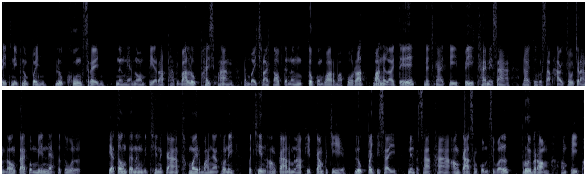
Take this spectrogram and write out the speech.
រាជធានីភ្នំពេញលោកខួងស្រេងនិងអ្នកនាំពាក្យរដ្ឋាភិបាលលោកផៃសិផានដើម្បីឆ្លើយតបទៅនឹងទុកកង្វល់របស់ពលរដ្ឋបាននៅឡើយទេនៅថ្ងៃទី2ខែមេសាដោយទូរស័ព្ទហៅចូលច្រានដងតែពុំមានអ្នកទទួលតាក់ទងទៅនឹងវិធានការថ្មីរបស់អាជ្ញាធរនេះប្រធានអង្គការដំឡាភិបកម្ពុជា លោកពេជ្រពិសីមានប្រសាសន៍ថាអង្គការសង្គមស៊ីវិល ព្រួយបារម្ភអំពីផ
